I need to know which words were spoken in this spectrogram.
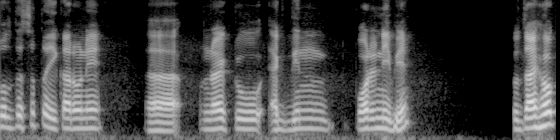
চলতেছে তো, এই কারণে ওনারা একটু একদিন পরে নিবে। তো যাই হোক,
